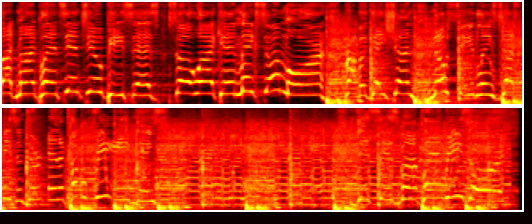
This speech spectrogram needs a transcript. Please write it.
cut my plants into pieces so I can make some more propagation. No seedlings,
